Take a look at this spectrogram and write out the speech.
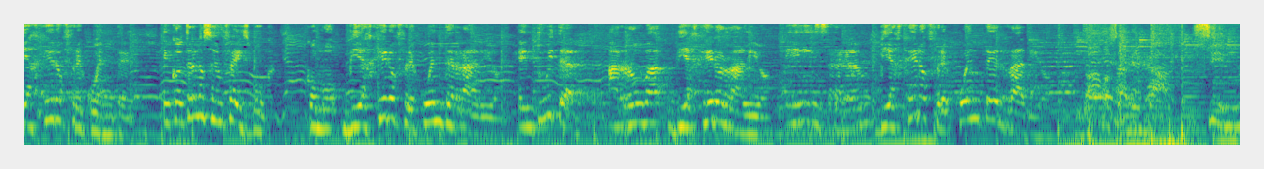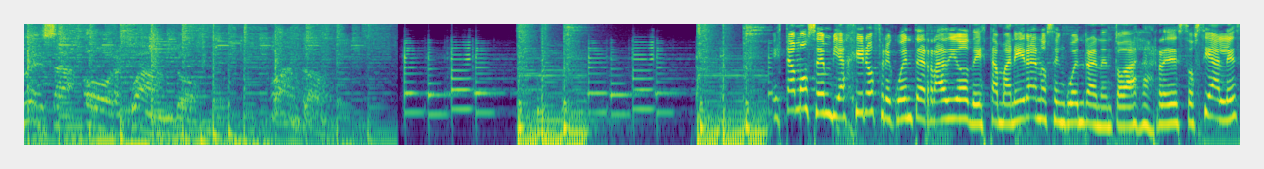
Viajero Frecuente. Encontranos en Facebook como Viajero Frecuente Radio, en Twitter arroba Viajero Radio, en Instagram Viajero Frecuente Radio. Vamos a viajar, si no es ahora, ¿cuándo? ¿Cuándo? Estamos en Viajero Frecuente Radio. De esta manera nos encuentran en todas las redes sociales.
